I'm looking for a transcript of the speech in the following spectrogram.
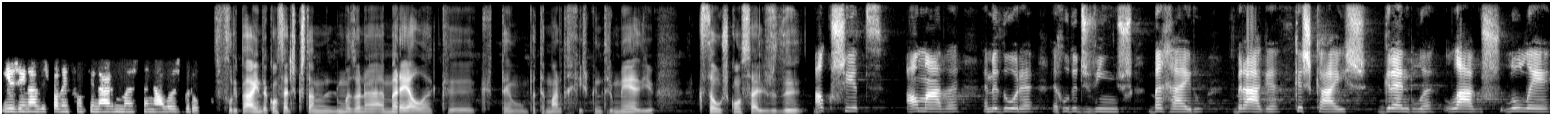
e os ginásios podem funcionar, mas sem aulas de grupo. Filipe, há ainda conselhos que estão numa zona amarela, que, que tem um patamar de risco intermédio, que são os conselhos de Alcochete, Almada, Amadora, Arruda dos Vinhos, Barreiro, Braga, Cascais, Grândola, Lagos, Loulé,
